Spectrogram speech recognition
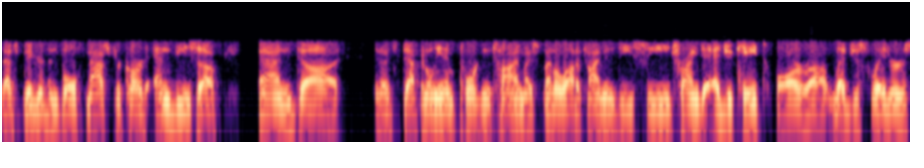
That's bigger than both MasterCard and Visa. And, uh, you know, it's definitely an important time. I spent a lot of time in D.C. trying to educate our uh, legislators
